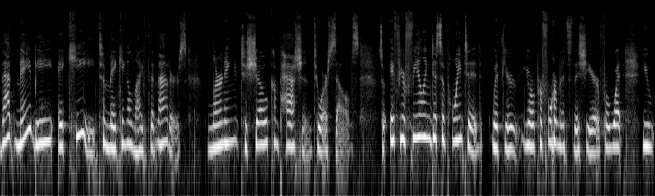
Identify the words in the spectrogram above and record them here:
That may be a key to making a life that matters learning to show compassion to ourselves. So if you're feeling disappointed with your your performance this year for what you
